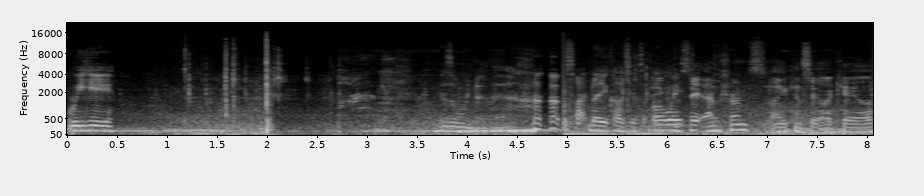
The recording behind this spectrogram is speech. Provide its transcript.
We here. There's a window there. Side- no, you can't see. this. always. You can see entrance, and you can see IKEA,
